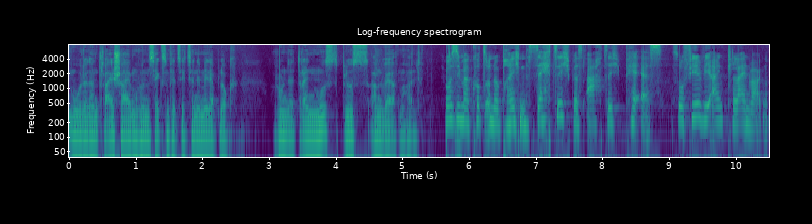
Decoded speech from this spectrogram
wo du dann drei Scheiben von 46 cm Block runter trennen musst, plus anwerfen halt. Ich muss dich mal kurz unterbrechen. 60 bis 80 PS. So viel wie ein Kleinwagen.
